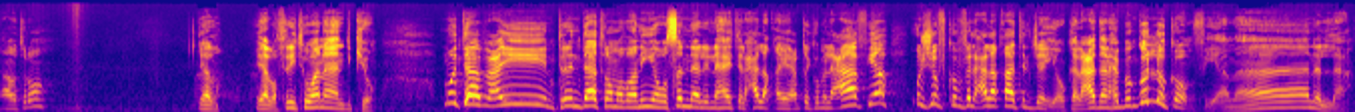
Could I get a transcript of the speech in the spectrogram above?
outro يلا يلا 3 2 1 and cue متابعين. ترندات رمضانية وصلنا لنهاية الحلقة. يعطيكم العافية ونشوفكم في الحلقات الجاية. وكالعادة نحب نقول لكم في أمان الله.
